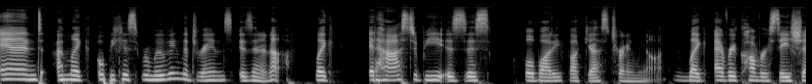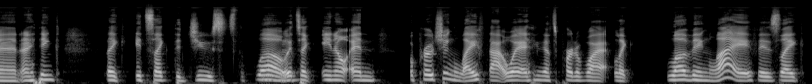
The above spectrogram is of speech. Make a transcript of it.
And I'm like, oh, because removing the drains isn't enough. Like it has to be, is this full body fuck yes turning me on? Mhm. Like every conversation. And I think like it's like the juice, it's the flow. Mhm. It's like, you know, and approaching life that way, I think that's part of why like loving life is like,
